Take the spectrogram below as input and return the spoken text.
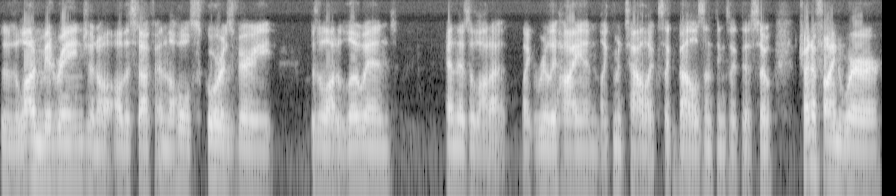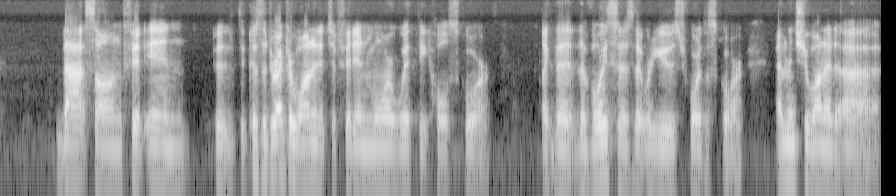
there's a lot of mid range and all, all this stuff, and the whole score is very there's a lot of low end, and there's a lot of like really high end like metallics like bells and things like this. So trying to find where that song fit in because the director wanted it to fit in more with the whole score like the the voices that were used for the score and then she wanted uh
